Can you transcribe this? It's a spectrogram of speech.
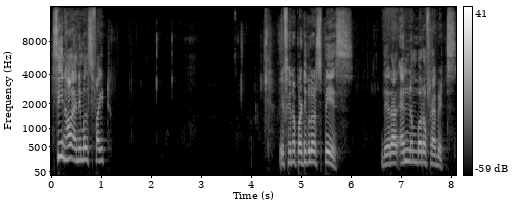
Seen how animals fight? If in a particular space there are n number of rabbits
